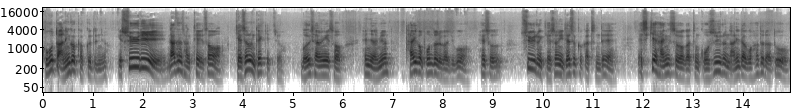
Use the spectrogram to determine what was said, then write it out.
그것도 아닌 것 같거든요. 수율이 낮은 상태에서 개선은 됐겠죠. 뭘 사용해서 했냐면 타이거 본드를 가지고 해서 수율은 개선이 됐을 것 같은데 SK 하이닉스와 같은 고수율은 아니라고 하더라도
